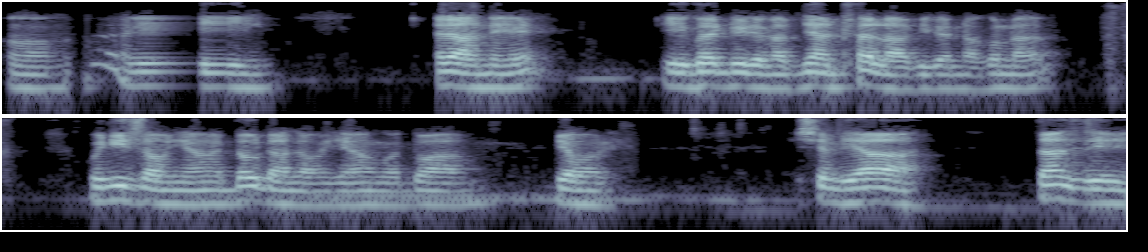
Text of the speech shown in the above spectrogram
ဟောအဲ့ဒီအဲ့ဒါနဲ့ရေခွက်တွေ့တဲ့ကပြန်ထွက်လာပြီးတော့နောက်ခုနဝိနည်းဆောင်ညာတုတ်တန်ဆောင်ညာကိုသွားပြောတယ်အရှင်ဘုရားတန့်စင်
